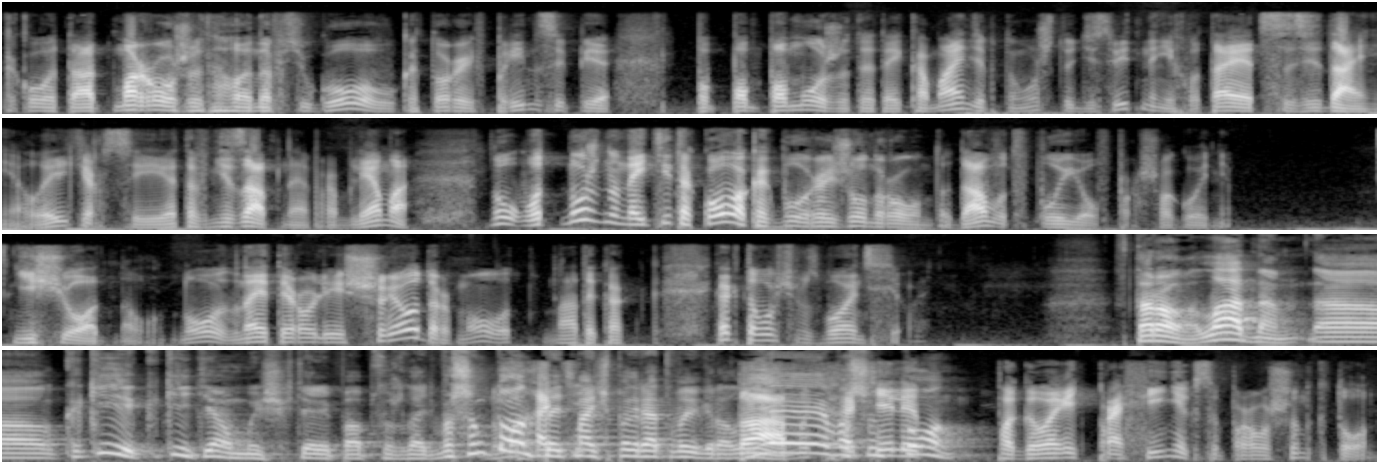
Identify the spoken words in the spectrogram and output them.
какого-то отмороженного на всю голову, который, в принципе, поможет этой команде, потому что действительно не хватает созидания Лейкерс, и это внезапная проблема. Ну, вот нужно найти такого, как был Рэджон Рондо, да, вот в плей-офф прошлогоднем еще одного. Но на этой роли есть Шредер, но вот надо как- как-то, в общем, сбалансировать. Второго. Ладно, э, какие, какие темы мы еще хотели пообсуждать? Вашингтон ну, пять матчей подряд выиграл. Да, Е, мы Вашингтон. хотели поговорить про Феникс и про Вашингтон.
